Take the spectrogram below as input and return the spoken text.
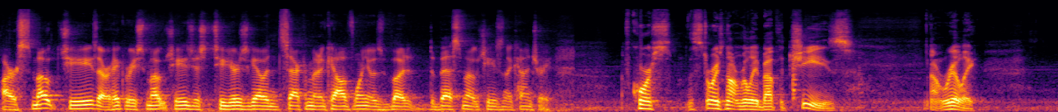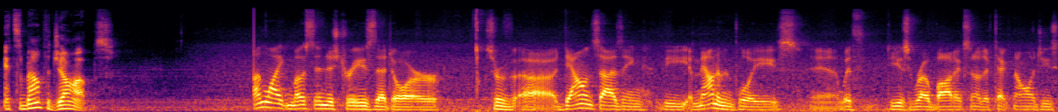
our smoked cheese, our hickory smoked cheese, just two years ago in Sacramento, California, was voted the best smoked cheese in the country. Of course, the story's not really about the cheese. Not really. It's about the jobs. Unlike most industries that are sort of uh, downsizing the amount of employees uh, with the use of robotics and other technologies.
